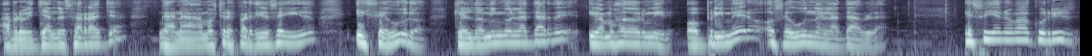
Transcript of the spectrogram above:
aprovechando esa racha, ganábamos tres partidos seguidos y seguro que el domingo en la tarde íbamos a dormir o primero o segundo en la tabla. Eso ya no va a ocurrir,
